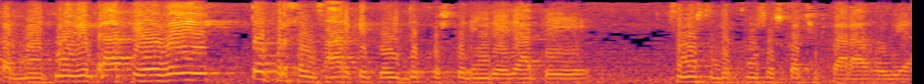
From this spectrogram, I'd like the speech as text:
परमात्मा की प्राप्ति हो गई तो फिर संसार के कोई दुख उसको नहीं रह जाते। समस्त दुखों से उसका छुटकारा हो गया।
